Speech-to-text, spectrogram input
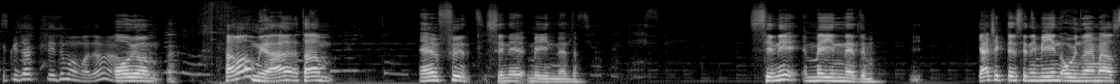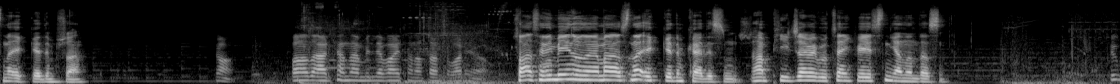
çıkacak dedim ama değil mi? Oğlum. Tamam ya tamam. Enfit seni mainledim. Seni mainledim. Gerçekten seni main oyunlarıma arasında ekledim şu an. Şu an. Bana da erkenden bir Leviathan atarsa var ya. Şu an seni main oyunlarıma arasında ekledim kardeşim. Şu an PJ ve Wu-Tang Reis'in yanındasın. Şu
